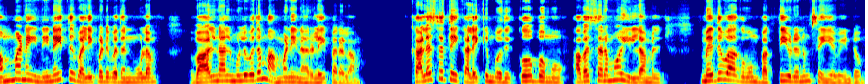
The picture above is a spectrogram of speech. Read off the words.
அம்மனை நினைத்து வழிபடுவதன் மூலம் வாழ்நாள் முழுவதும் அம்மனின் அருளை பெறலாம். கலசத்தை கலைக்கும் போது கோபமோ அவசரமோ இல்லாமல் மெதுவாகவும் பக்தியுடனும் செய்ய வேண்டும்.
